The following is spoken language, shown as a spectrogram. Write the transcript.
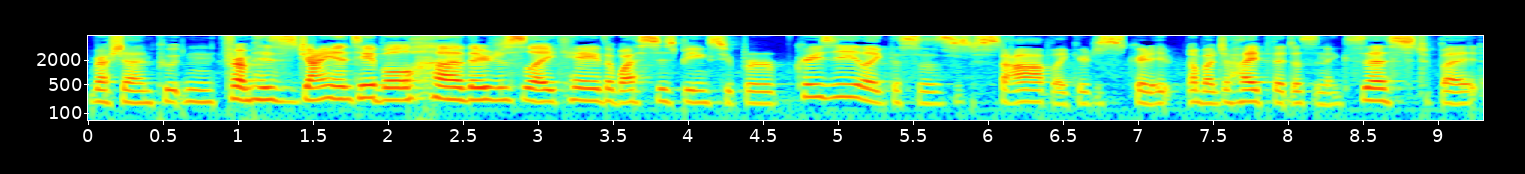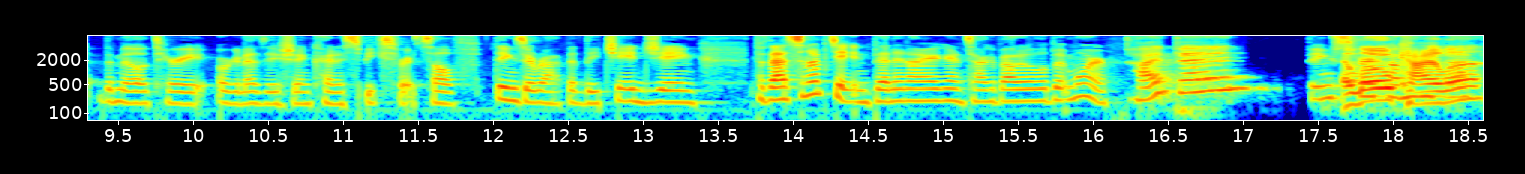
Russia and Putin, from his giant table, uh, they're just like, hey, the West is being super crazy. Like, this is stop. Like, you're just creating a bunch of hype that doesn't exist. But the military organization kind of speaks for itself. Things are rapidly changing. But that's an update, and Ben and I are going to talk about it a little bit more. Hi, Ben. Thanks. Hello, Kyla.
